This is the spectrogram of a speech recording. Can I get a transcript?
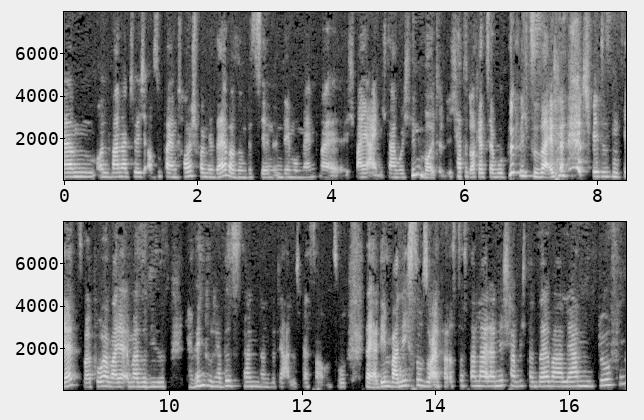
ähm, und war natürlich auch super enttäuscht von mir selber so ein bisschen in dem Moment, weil ich war ja eigentlich da, wo ich hin wollte. Ich hatte doch jetzt ja wohl glücklich zu sein, spätestens jetzt, weil vorher war ja immer so dieses, ja, wenn du da bist, dann, dann wird ja alles besser und so. Naja, dem war nicht so, so einfach ist das dann leider nicht, habe ich dann selber lernen dürfen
